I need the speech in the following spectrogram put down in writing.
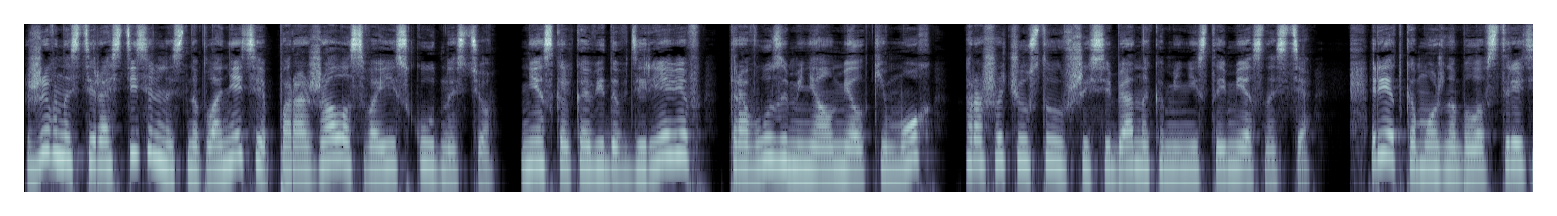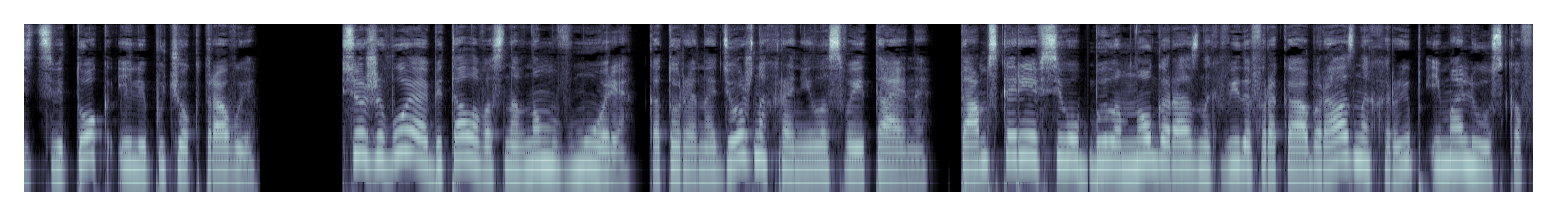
Живность и растительность на планете поражала своей скудностью. Несколько видов деревьев, траву заменял мелкий мох, хорошо чувствовавший себя на каменистой местности. Редко можно было встретить цветок или пучок травы. Все живое обитало в основном в море, которое надежно хранило свои тайны. Там, скорее всего, было много разных видов ракообразных рыб и моллюсков,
